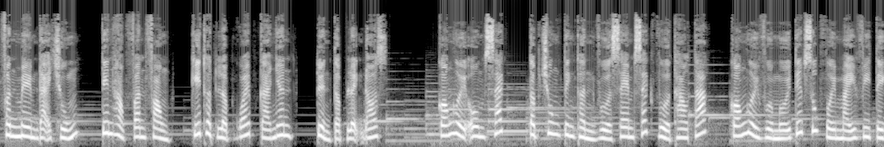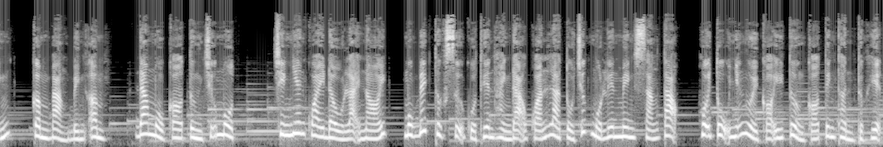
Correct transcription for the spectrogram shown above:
Phần mềm đại chúng, tin học văn phòng, kỹ thuật lập web cá nhân, tuyển tập lệnh DOS. Có người ôm sách, tập trung tinh thần vừa xem sách vừa thao tác, có người vừa mới tiếp xúc với máy vi tính, cầm bảng bình âm, đang mổ cò từng chữ một. Trình nhiên quay đầu lại nói, mục đích thực sự của thiên hành đạo quán là tổ chức một liên minh sáng tạo, hội tụ những người có ý tưởng có tinh thần thực hiện.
